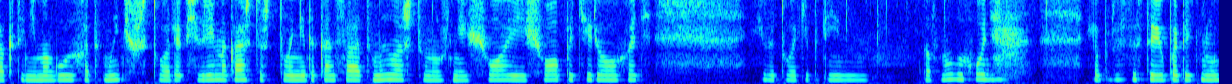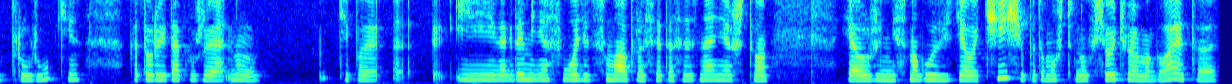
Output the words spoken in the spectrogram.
как-то не могу их отмыть, что ли. Все время кажется, что не до конца отмыла, что нужно еще и еще потерехать. И в итоге, блин, говно выходит. Я просто стою по пять минут, тру руки, которые и так уже, ну, типа, э, и иногда меня сводит с ума просто это сознание, что я уже не смогу их сделать чище, потому что, ну, все, что я могла, это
